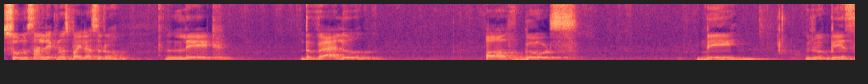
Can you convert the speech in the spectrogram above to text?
सोल्युसन लेख्नुहोस् पहिला सुरु। Let the value of goods be rupees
